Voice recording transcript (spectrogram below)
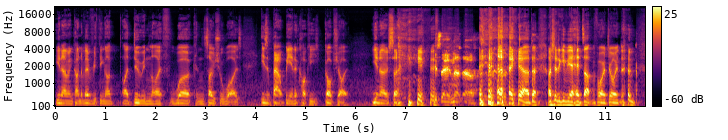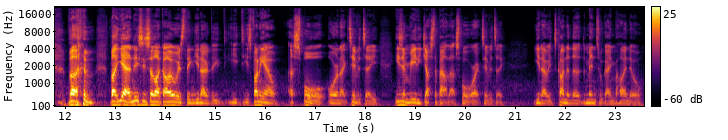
you know, and kind of everything I, I do in life, work and social wise, is about being a cocky gobshite. You know, so you're saying that now. yeah, I, I should have given you a heads up before I joined, but um, but yeah, and this is so like I always think, you know, it's funny how a sport or an activity isn't really just about that sport or activity You know, it's kind of the the mental game behind it all.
